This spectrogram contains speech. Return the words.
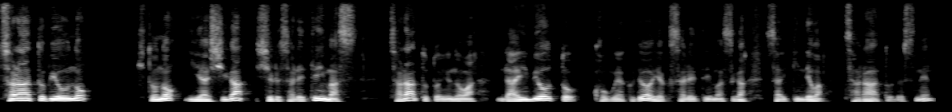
ツァラート病の人の癒しが記されています。ツァラートというのは雷病と公訳では訳されていますが、最近ではツァラートですね。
